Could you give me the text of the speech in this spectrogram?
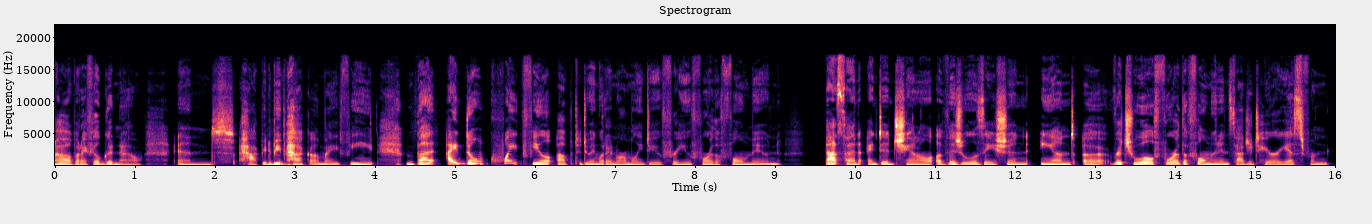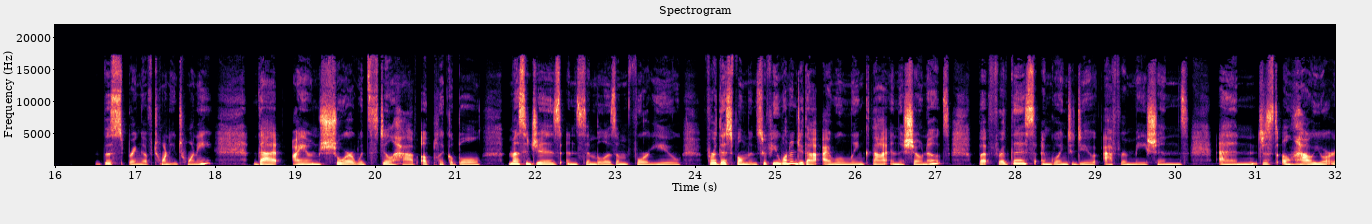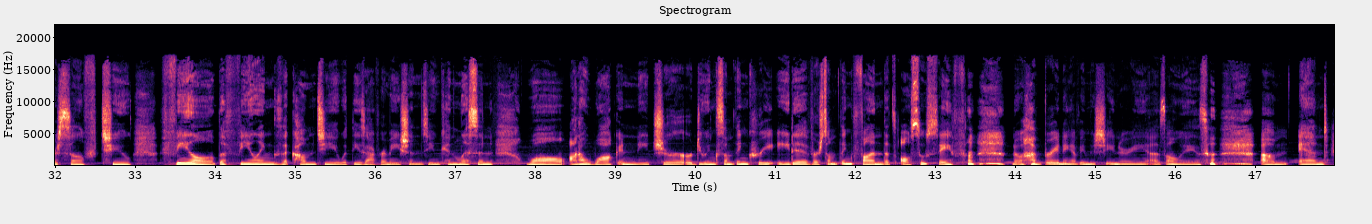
Oh, but I feel good now and happy to be back on my feet. But I don't quite feel up to doing what I normally do for you for the full moon. That said, I did channel a visualization and a ritual for the full moon in Sagittarius from the spring of 2020 that I am sure would still have applicable messages and symbolism for you for this full moon. So if you want to do that, I will link that in the show notes. But for this, I'm going to do affirmations and just allow yourself to feel the feelings that come to you with these affirmations. You can listen while on a walk in nature or doing something creative or something fun that's also safe. no operating heavy machinery, as always. um, and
